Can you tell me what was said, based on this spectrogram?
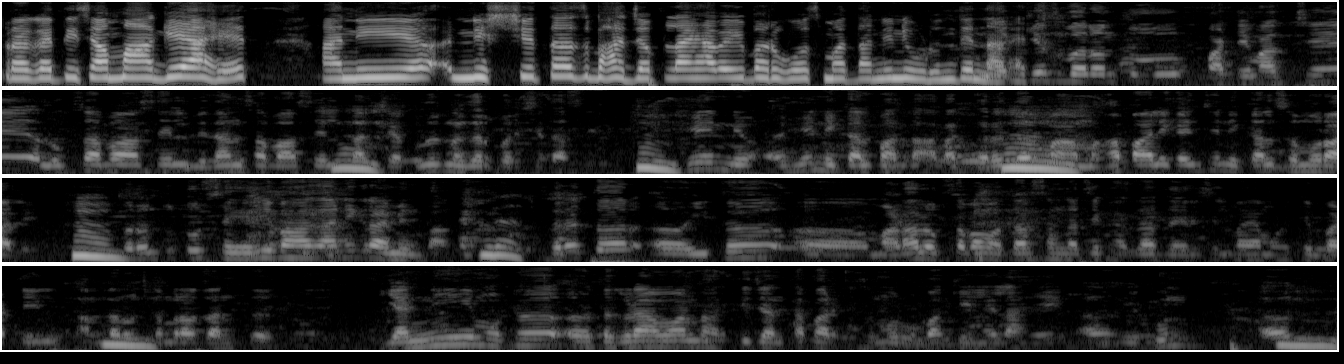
प्रगतीच्या मागे आहेत. आणि निश्चितच भाजपला ह्यावेळी भरघोस मतांनी निवडून देणार आहेत. नक्कीच परंतु पाठीमागचे लोकसभा असेल विधानसभा असेल हम्म. कालची अकलूज नगर परिषद असेल हम्म. हे नि- हे निकाल पाहता आता खरं तर हम्म. महा- महापालिकांचे निकाल समोर आले हम्म. परंतु तो शहरी भाग आणि ग्रामीण भाग बर. खरं तर अ, इथं अ, माढा लोकसभा मतदारसंघाचे खासदार धैर्यशीलभाई मोहिते पाटील आमदार हम्म. उत्तमराव जानकर यांनीही मोठं अ, तगडं आव्हान भारतीय जनता पार्टी समोर उभा केलेलं आहे अ, एकूण हम्म.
